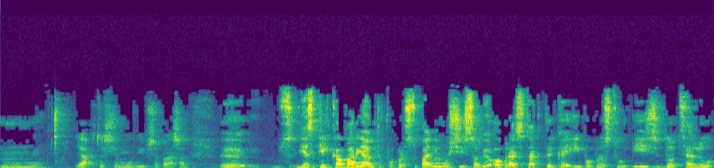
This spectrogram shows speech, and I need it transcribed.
mm, jak to się mówi, przepraszam. Jest kilka wariantów po prostu. Pani musi sobie obrać taktykę i po prostu iść do celu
